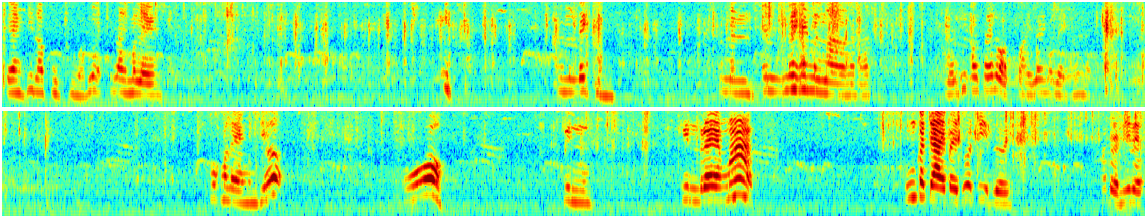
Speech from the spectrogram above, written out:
แกงที่เราปลูกถั่วด้วยไล่แมลงให้ มันได้กลิ่นให้มันให้ไม่ให้มันมานะคะเหมือนที่เขาใช้หลอดไฟไล่แมลงนั่นแหละพวกแมลงมันเยอะ โอ้กลิ่นกลิ่นแรงมากมันกระจายไปทั่วที่เลยเอาแบบนี้เลย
